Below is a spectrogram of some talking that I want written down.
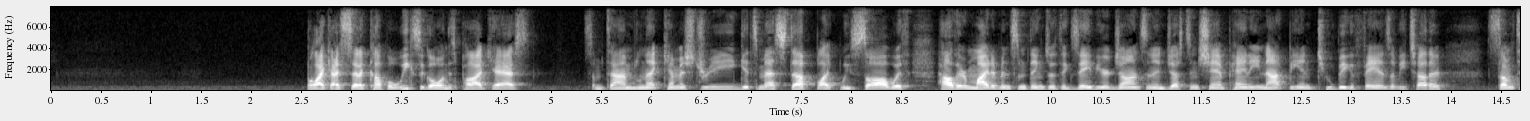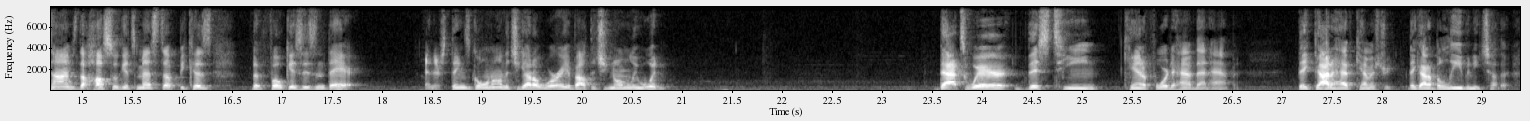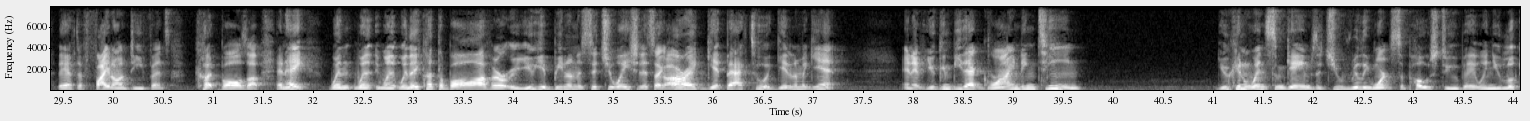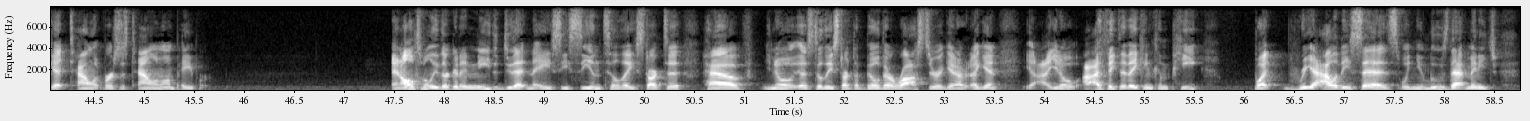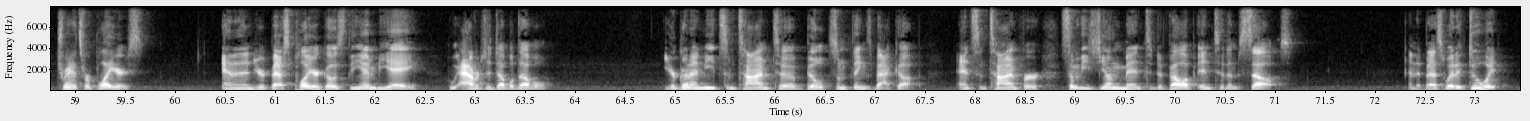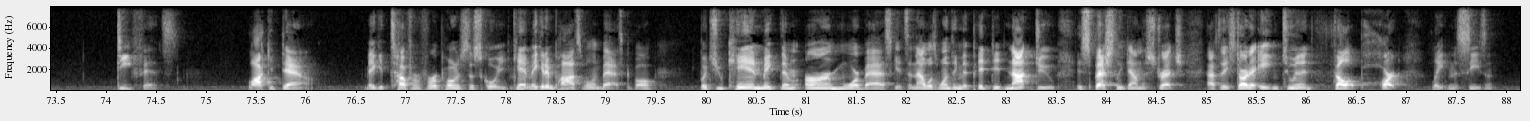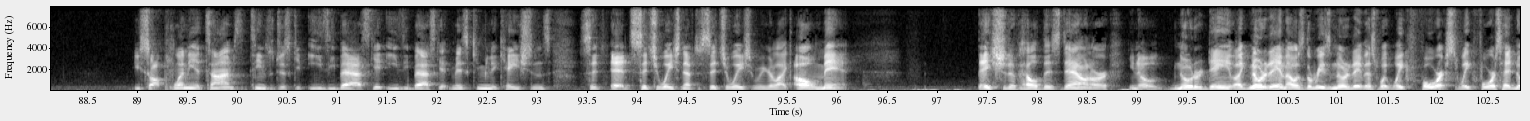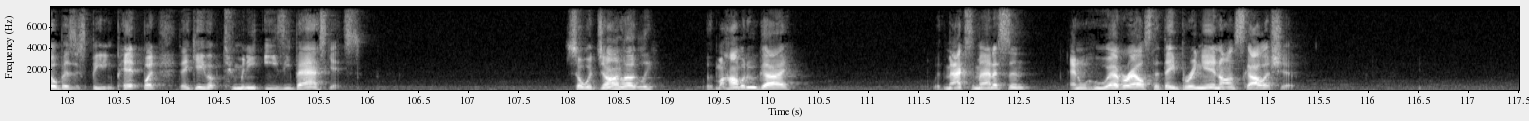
But like I said a couple weeks ago on this podcast, sometimes when that chemistry gets messed up, like we saw with how there might have been some things with Xavier Johnson and Justin Champagnie not being too big fans of each other, sometimes the hustle gets messed up because the focus isn't there. And there's things going on that you got to worry about that you normally wouldn't that's where this team can't afford to have that happen. They got to have chemistry. They got to believe in each other. They have to fight on defense, cut balls off. And hey, when when when, when they cut the ball off or you get beat on a situation, it's like, all right, get back to it, get them again. And if you can be that grinding team, you can win some games that you really weren't supposed to when you look at talent versus talent on paper. And ultimately, they're going to need to do that in the ACC until they start to have, you know, until they start to build their roster again. Again, you know, I think that they can compete, but reality says when you lose that many transfer players, and then your best player goes to the NBA, who averaged a double double, you're going to need some time to build some things back up and some time for some of these young men to develop into themselves. And the best way to do it, defense. Lock it down. Make it tougher for opponents to score. You can't make it impossible in basketball, but you can make them earn more baskets. And that was one thing that Pitt did not do, especially down the stretch after they started 8 and 2 and then fell apart late in the season. You saw plenty of times the teams would just get easy basket, easy basket, miscommunications, and situation after situation where you're like, oh man, they should have held this down. Or, you know, Notre Dame, like Notre Dame, that was the reason Notre Dame, that's why Wake Forest. Wake Forest had no business beating Pitt, but they gave up too many easy baskets. So with John Hugley, with Mouhamadou Gueye, with Max Amadasun, and whoever else that they bring in on scholarship,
